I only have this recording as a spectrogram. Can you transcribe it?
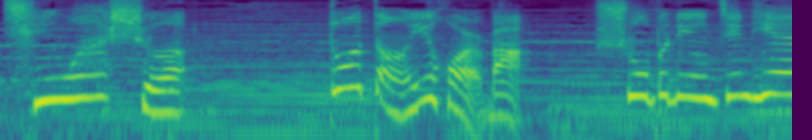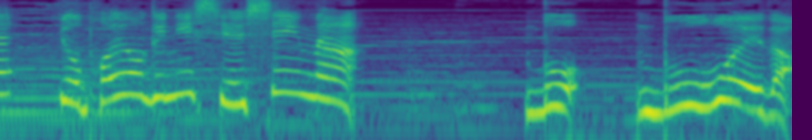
青蛙说：“多等一会儿吧。”说不定今天有朋友给你写信呢。不，不会的，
